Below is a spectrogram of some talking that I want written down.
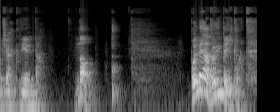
očiach klienta. No, poďme na druhý príklad.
